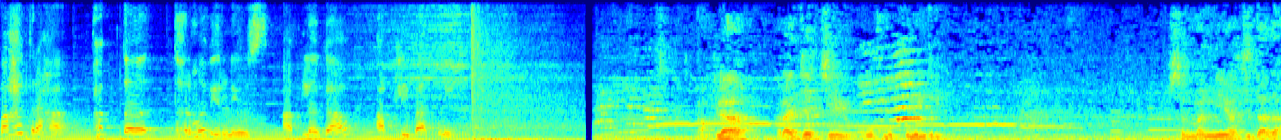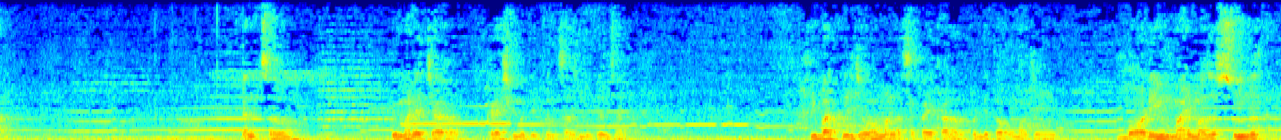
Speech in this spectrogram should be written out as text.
पाहत रहा फक्त धर्मवीर न्यूज. आपलं गाव आपली बातमी. आपल्या राज्याचे उपमुख्यमंत्री सन्माननीय अजितदादा त्यांचं विमानाच्या क्रॅशमध्ये त्यांचं आज निधन झालं. ही बातमी जेव्हा मला सकाळी कानावर पडली तेव्हा माझं बॉडी माइंड माझं सुंदर झालं.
